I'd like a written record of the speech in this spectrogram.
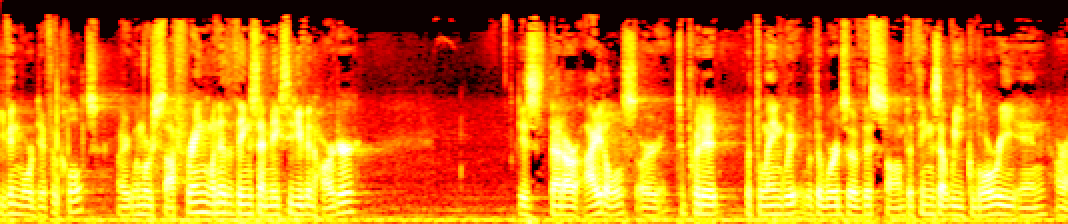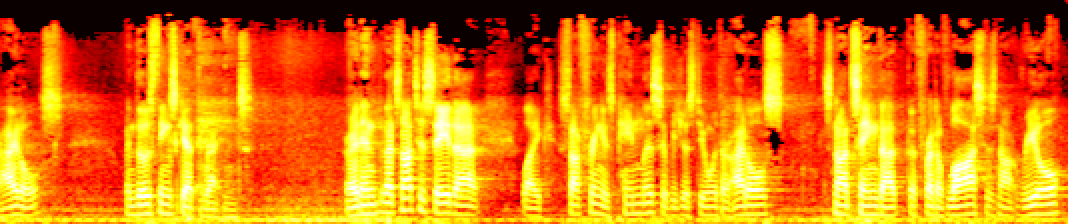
even more difficult, right, when we're suffering, one of the things that makes it even harder is that our idols, or to put it with the language, with the words of this psalm, the things that we glory in, our idols, when those things get threatened, right? And that's not to say that like suffering is painless if we just deal with our idols. It's not saying that the threat of loss is not real,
